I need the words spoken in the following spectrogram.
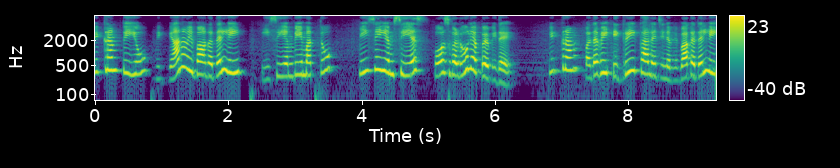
ವಿಕ್ರಮ್ ಪಿಯು ವಿಜ್ಞಾನ ವಿಭಾಗದಲ್ಲಿ ಇಸಿಎಂಬಿ ಮತ್ತು ಪಿಸಿಎಂಸಿಎಸ್ ಕೋರ್ಸ್ಗಳು ಲಭ್ಯವಿದೆ. ವಿಕ್ರಮ್ ಪದವಿ ಡಿಗ್ರಿ ಕಾಲೇಜಿನ ವಿಭಾಗದಲ್ಲಿ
